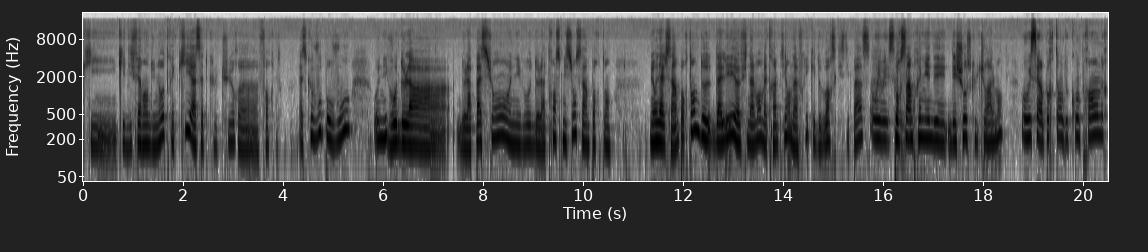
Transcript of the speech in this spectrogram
qui, est différent d'une autre et qui a cette culture euh, forte. Est-ce que vous, pour vous, au niveau de la, de la passion, au niveau de la transmission, c'est important? Muriel, c'est important d'aller finalement mettre un pied en Afrique et de voir ce qui s'y passe pour s'imprégner des, des, choses culturellement? Oui, c'est important de comprendre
